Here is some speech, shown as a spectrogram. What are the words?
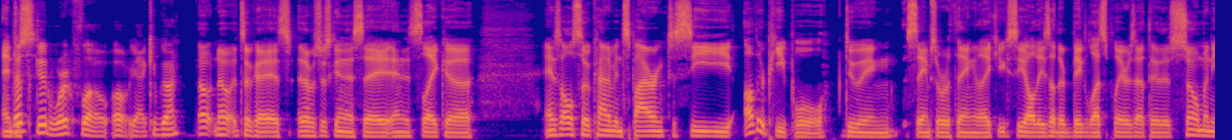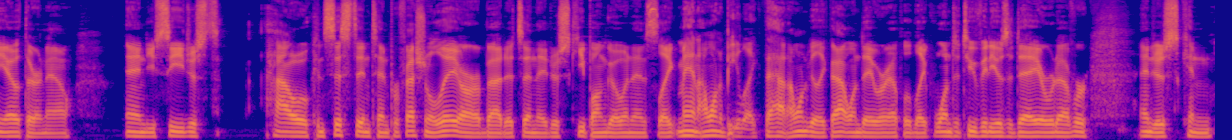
And That's just good workflow. Oh, yeah, keep going. oh no, it's okay. It's I was just gonna say, and it's like uh and it's also kind of inspiring to see other people doing the same sort of thing. Like you see all these other big let's players out there. There's so many out there now, and you see just how consistent and professional they are about it and they just keep on going and it's like man i want to be like that i want to be like that one day where i upload like one to two videos a day or whatever and just can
